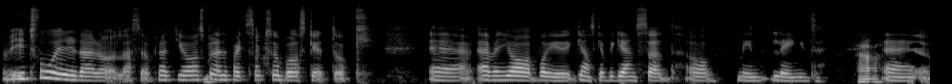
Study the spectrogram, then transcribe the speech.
Vi är två i det där då, Lasse, för att jag spelade faktiskt också basket och eh, även jag var ju ganska begränsad av min längd. Ja. Eh,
